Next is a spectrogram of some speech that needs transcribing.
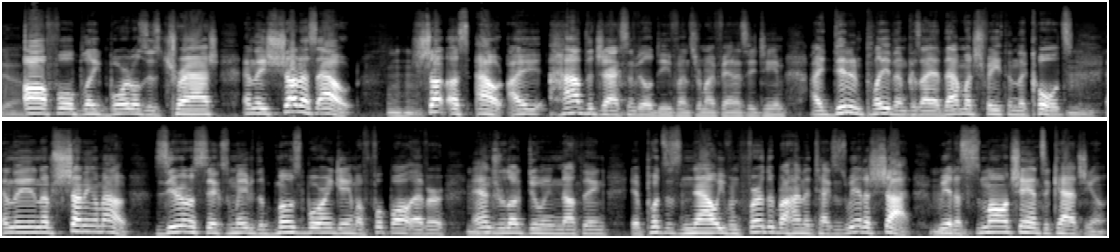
Yeah. Awful. Blake Bortles is trash, and they shut us out. Mm-hmm. Shut us out. I have the Jacksonville defense for my fantasy team. I didn't play them because I had that much faith in the Colts, mm. and they ended up shutting them out. Zero to six, maybe the most boring game of football ever. Mm-hmm. Andrew Luck doing nothing. It puts us now even further behind the Texans. We had a shot. We had a mm-hmm. small chance of catching them.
